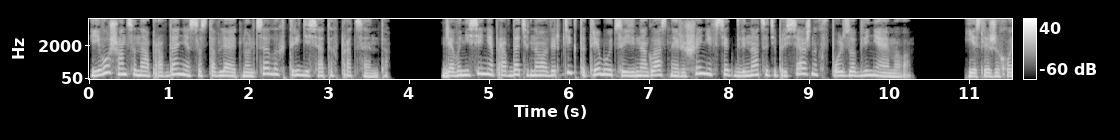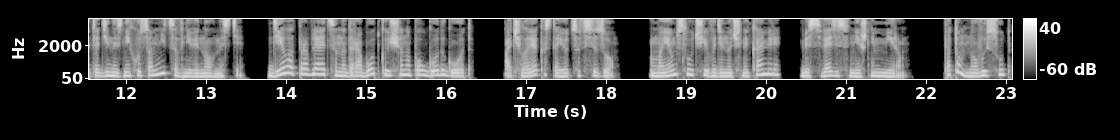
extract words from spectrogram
его шансы на оправдание составляют 0,3%. Для вынесения оправдательного вердикта требуется единогласное решение всех 12 присяжных в пользу обвиняемого. Если же хоть один из них усомнится в невиновности, дело отправляется на доработку еще на полгода-год, а человек остается в СИЗО. В моем случае в одиночной камере без связи с внешним миром. Потом новый суд,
